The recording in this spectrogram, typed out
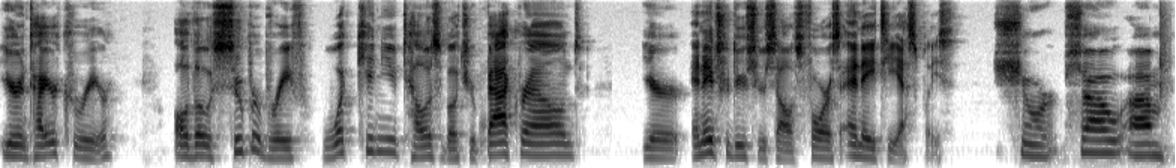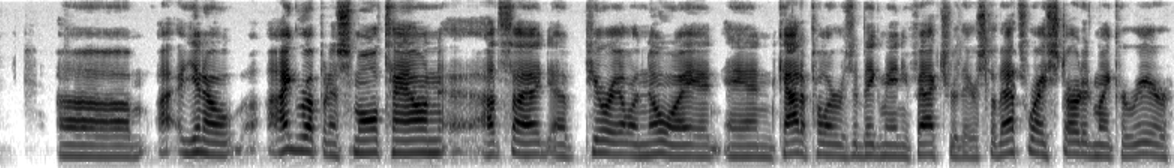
your entire career. Although super brief, what can you tell us about your background, your and introduce yourselves for us and ATS, please? Sure. So, um, um, I, you know, I grew up in a small town uh, outside of Peoria, Illinois, and, and Caterpillar is a big manufacturer there. So that's where I started my career.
